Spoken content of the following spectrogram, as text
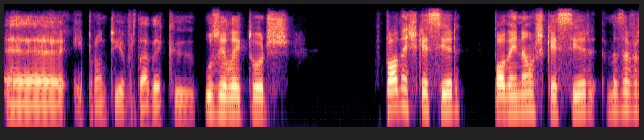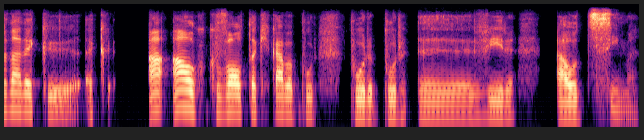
Uh, e pronto, e a verdade é que os eleitores podem esquecer, podem não esquecer, mas a verdade é que, é que há algo que volta que acaba por, por, por uh, vir ao de cima.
